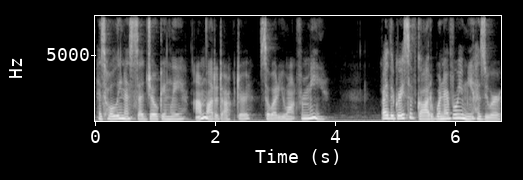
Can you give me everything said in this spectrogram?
His Holiness said jokingly, I'm not a doctor, so what do you want from me? By the grace of God, whenever we meet Hazur,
